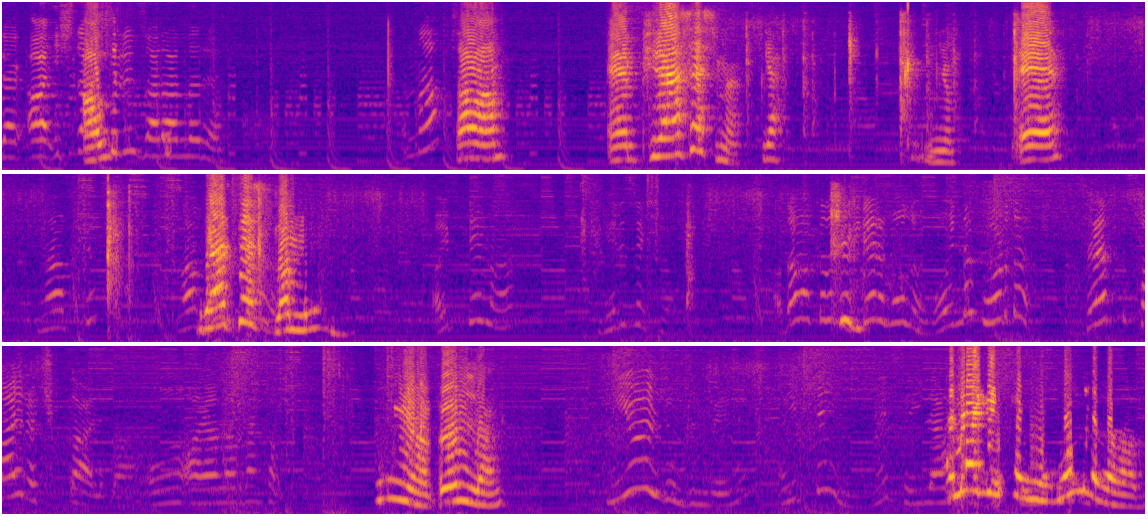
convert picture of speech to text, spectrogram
Dakika, Aa, işte Aldık. zararları. Ne yap? tamam. Em, prenses mi? Gel. Bilmiyorum. E Ne yapacağız? Lan, prenses lan ne? Ayıp değil mi lan? Geri zekalı. Adam akıllı gidelim oğlum. Oyunda bu arada Friendly Fire açık galiba. Onu ayarlardan kap. Bilmiyorum öl lan. Niye öldürdün beni? Ayıp değil mi? Neyse ileride. Hala geçemiyorum oğlum.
